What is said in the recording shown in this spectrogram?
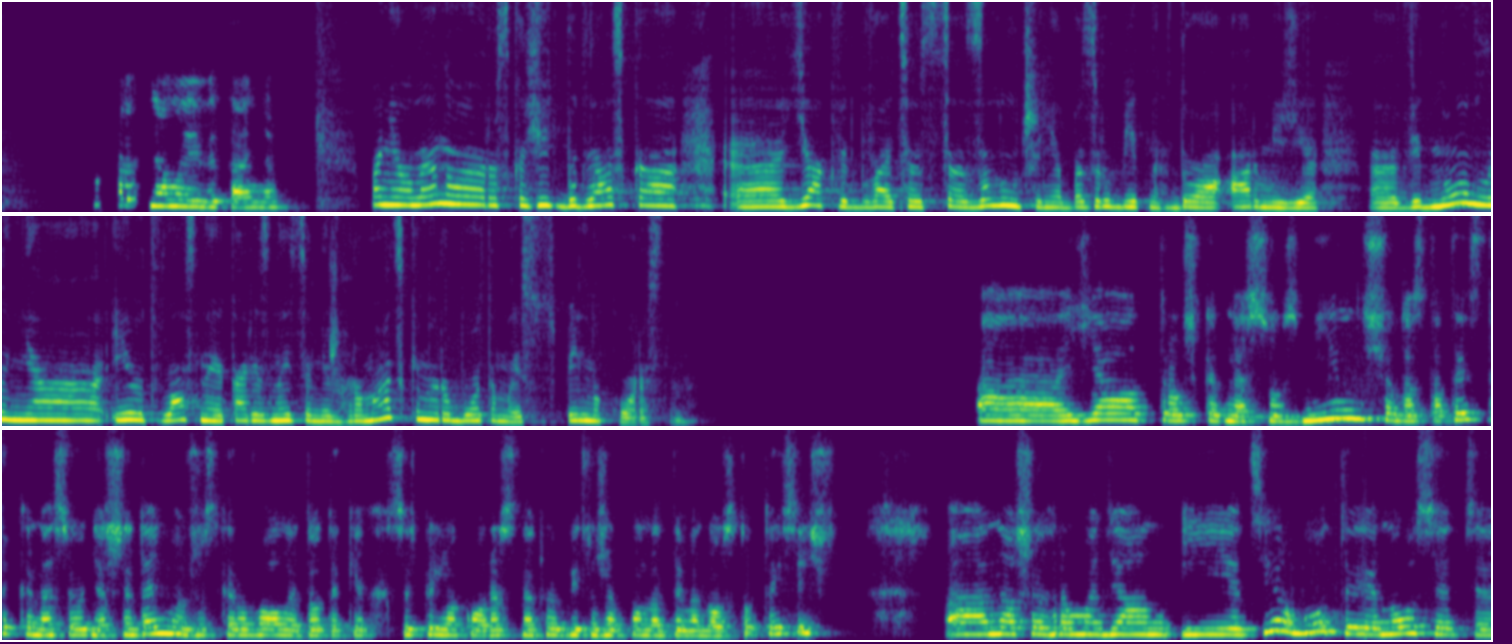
Дня мої вітання. Пані Олено, розкажіть, будь ласка, е, як відбувається це залучення безробітних до армії е, відновлення, і от власне яка різниця між громадськими роботами і суспільно корисними? Я трошки внесу змін щодо статистики. На сьогоднішній день ми вже скерували до таких суспільно-корисних робіт вже понад 90 тисяч наших громадян. І ці роботи носять е,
